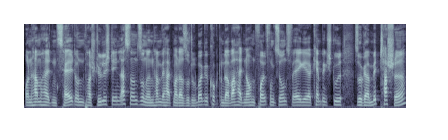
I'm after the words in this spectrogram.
und haben halt ein Zelt und ein paar Stühle stehen lassen und so. Und dann haben wir halt mal da so drüber geguckt und da war halt noch ein voll funktionsfähiger Campingstuhl, sogar mit Tasche,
